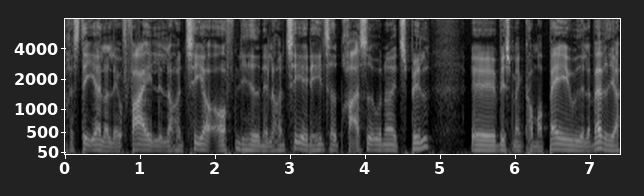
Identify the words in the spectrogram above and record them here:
præstere eller lave fejl, eller håndtere offentligheden, eller håndtere i det hele taget presset under et spil øh, hvis man kommer bagud, eller hvad ved jeg.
